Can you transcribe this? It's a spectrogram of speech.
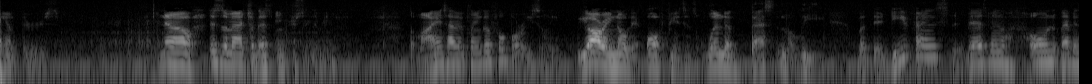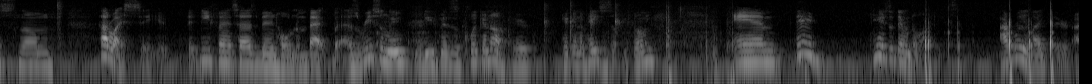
Panthers. Now, this is a matchup that's interesting to me. The Lions have been playing good football recently. We already know their offense is one of the best in the league. But their defense has been holding, have been, um, how do I say it? The defense has been holding them back. But as recently, the defense is clicking up. They're picking the paces up, you feel me? And they're, here's the thing with the Lions. I really like their, I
